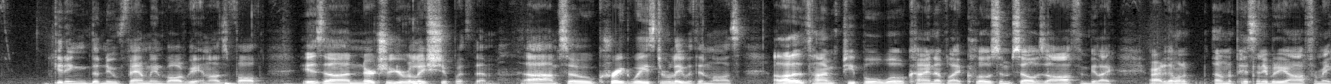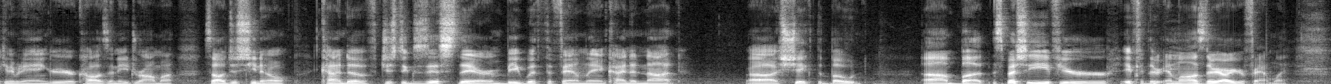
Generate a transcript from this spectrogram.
getting the new family involved, getting in-laws involved. Is uh, nurture your relationship with them. Um, so create ways to relate with in-laws. A lot of the times, people will kind of like close themselves off and be like, "All right, I don't want to, I don't want to piss anybody off or make anybody angry or cause any drama." So I'll just, you know, kind of just exist there and be with the family and kind of not uh, shake the boat. Um, but especially if you're if they're in-laws, they are your family.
